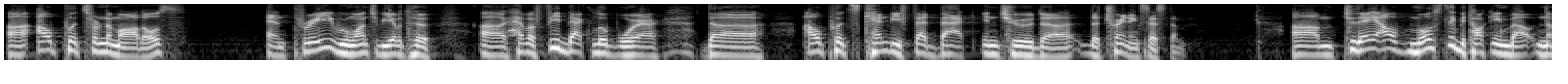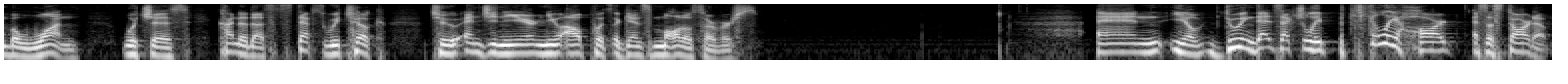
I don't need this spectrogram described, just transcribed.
uh, outputs from the models. And three, we want to be able to uh, have a feedback loop where the outputs can be fed back into the, the training system. Um, today, I'll mostly be talking about number one, which is kind of the steps we took to engineer new outputs against model servers. And you know, doing that is actually particularly hard as a startup.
